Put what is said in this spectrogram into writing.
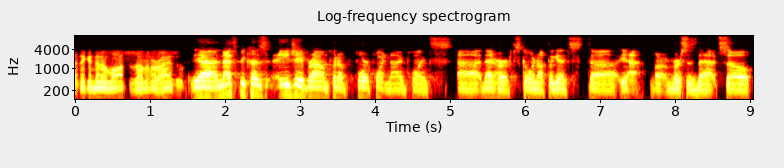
I think another loss is on the horizon. Yeah, and that's because AJ Brown put up 4.9 points. Uh, that hurts going up against uh, yeah versus that. So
